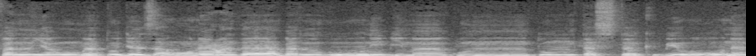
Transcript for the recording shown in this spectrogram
فاليوم تجزون عذاب الهون بما كنتم تستكبرون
